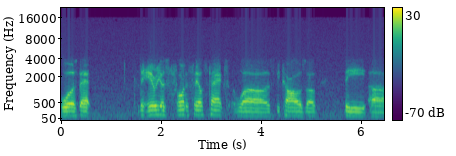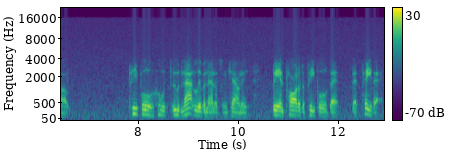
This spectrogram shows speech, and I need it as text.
was that the areas for the sales tax was because of the uh, people who do not live in Anderson County being part of the people that that pay that.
